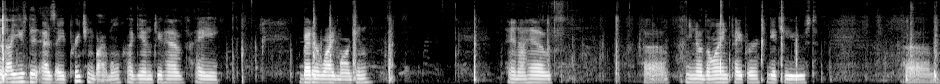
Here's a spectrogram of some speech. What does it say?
Because I used it as a preaching Bible, again, to have a better wide margin. And I have, uh, you know, the lined paper gets used. Um,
